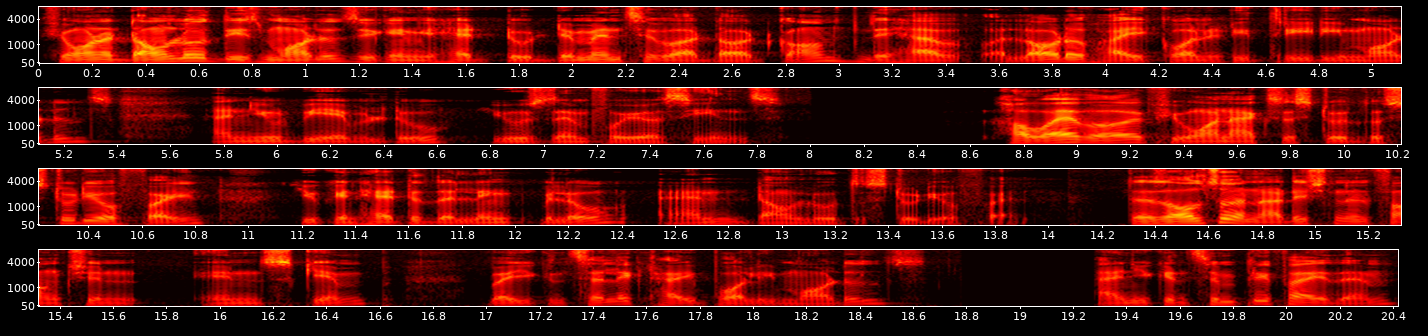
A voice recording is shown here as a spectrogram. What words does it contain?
If you want to download these models, you can head to dimensiva.com. They have a lot of high quality 3D models and you'd be able to use them for your scenes. However, if you want access to the studio file, you can head to the link below and download the studio file. There's also an additional function in Skimp where you can select high poly models and you can simplify them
